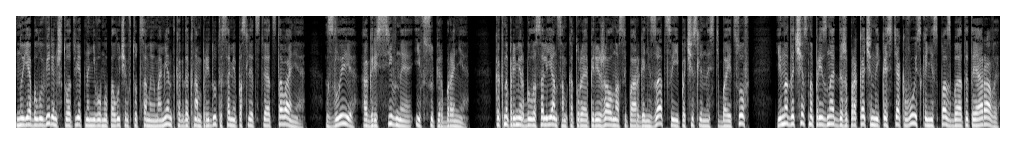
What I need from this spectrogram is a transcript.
Но я был уверен, что ответ на него мы получим в тот самый момент, когда к нам придут и сами последствия отставания. Злые, агрессивные и в суперброне как, например, было с Альянсом, который опережал нас и по организации, и по численности бойцов, и, надо честно признать, даже прокачанный костяк войска не спас бы от этой оравы.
